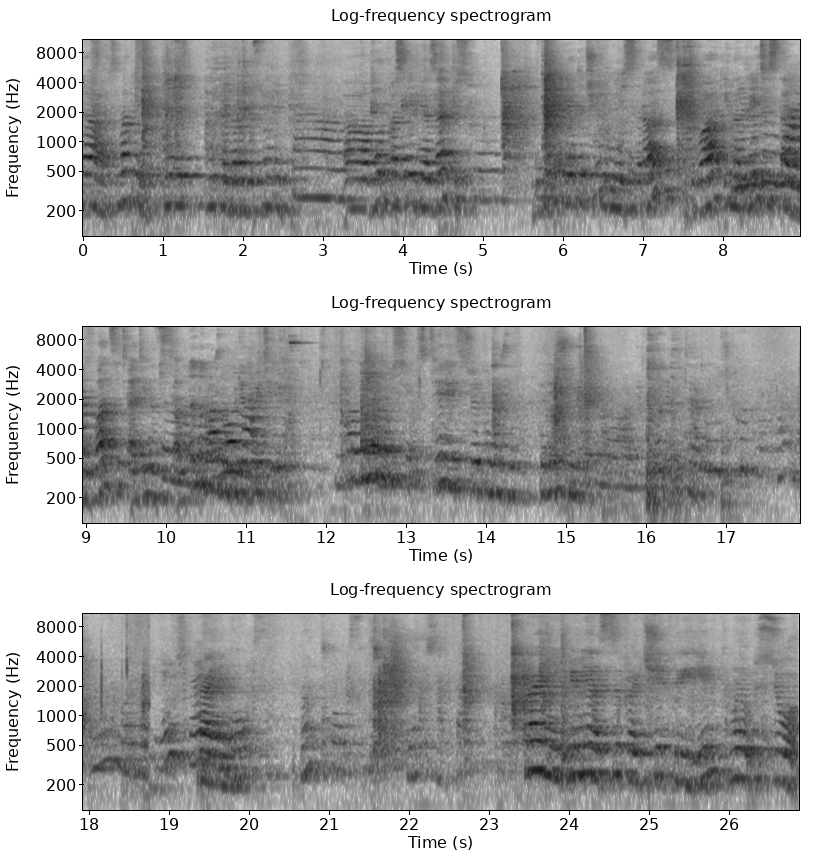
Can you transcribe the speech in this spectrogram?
Да, смотри, нет, Ника, дорогой, смотри. А, вот последняя запись. Две клеточки вниз. Раз, два, и на третий ставим 20, 11. А вот это нужно будет вытереть. Стереть все это нужно. Лишнее. Так, крайний. А? Крайний пример с цифрой 4. Мы все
